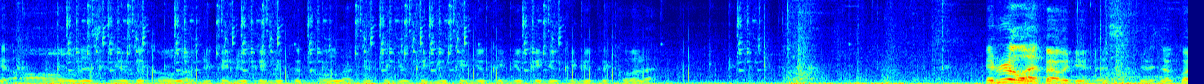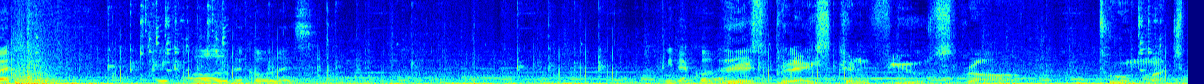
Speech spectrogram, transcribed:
At all this Nuka Cola, Nuka Nuka Nuka Cola, Nuka Nuka Nuka Nuka Nuka Nuka Nuka Cola. In real life, I would do this. There's no question. Take all the colas. Give that cola. This place confused strong. Too much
